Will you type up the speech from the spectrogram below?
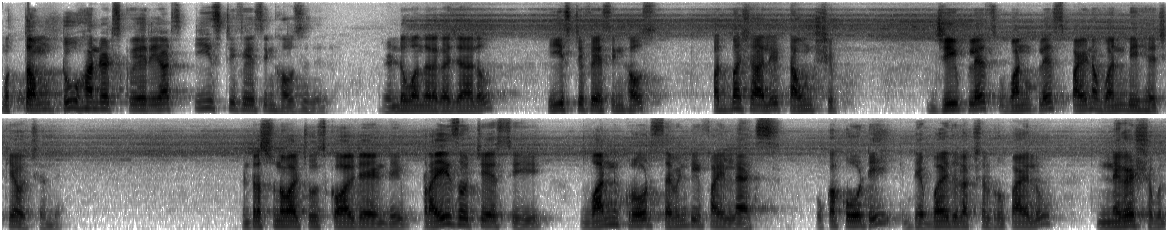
మొత్తం two hundred square yards east facing house ఇది. రెండు వందల గజాలు east facing house Padmashali township G plus one plus పైన వన్ బీహెచ్కే వచ్చింది. ఇంట్రెస్ట్ ఉన్న వాళ్ళు చూసి కాల్ చేయండి. ప్రైస్ వచ్చేసి one crore seventy five lakhs ఒక కోటి డెబ్బై ఐదు లక్షల రూపాయలు నెగోషియబుల్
